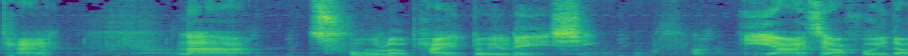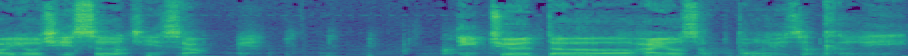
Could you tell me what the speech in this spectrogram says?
态。那除了派对类型，一样还是要回到游戏设计上面。你觉得还有什么东西是可以？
